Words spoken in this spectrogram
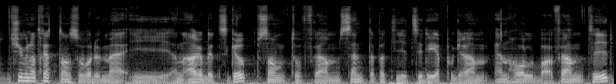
2013 så var du med i en arbetsgrupp som tog fram Centerpartiets idéprogram En hållbar framtid.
